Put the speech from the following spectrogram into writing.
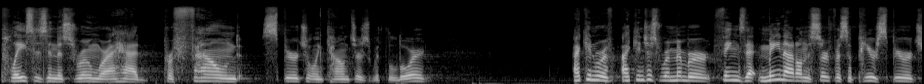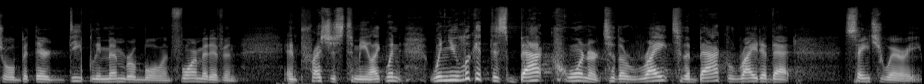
places in this room where I had profound spiritual encounters with the Lord. I can, re- I can just remember things that may not on the surface appear spiritual, but they're deeply memorable and formative and, and precious to me. Like when, when you look at this back corner to the right, to the back right of that sanctuary,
